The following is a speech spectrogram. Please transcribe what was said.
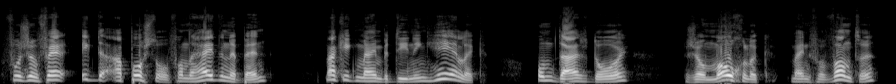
voor zover ik de apostel van de heidenen ben, maak ik mijn bediening heerlijk, om daardoor zo mogelijk mijn verwanten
